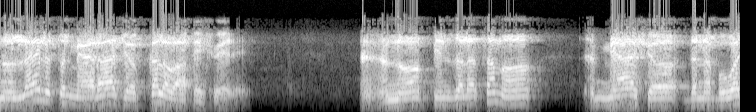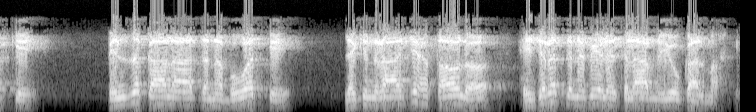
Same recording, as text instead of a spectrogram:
نو ليله المعراج کله واقع شوه دی نو پنځلسم میاش د نبوت کې پنځه کاله د نبوت کې لیکن راجح قول هجرت د نبی علیہ السلام نه یو کال مخکې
